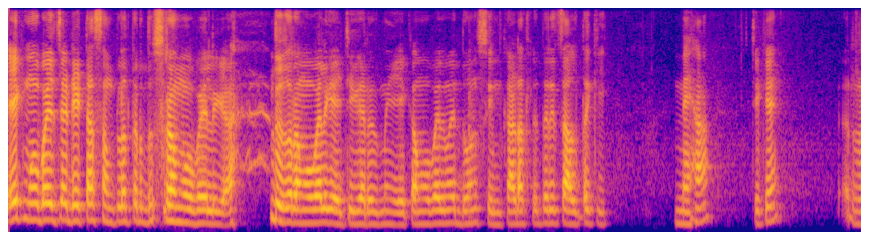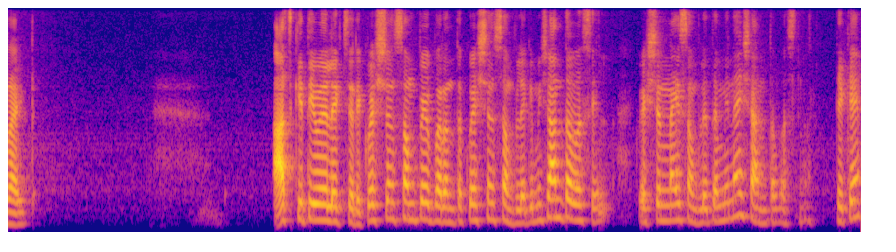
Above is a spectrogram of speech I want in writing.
एक मोबाईलचा डेटा संपला तर दुसरा मोबाईल घ्या. दुसरा मोबाईल घ्यायची गरज नाही. एका मोबाईलमध्ये दोन सिम कार्ड असले तरी चालतं की. नेहा ठीक आहे? राईट आज किती वेळ लेक्चर आहे? क्वेश्चन संपेपर्यंत क्वेश्चन संपले की मी शांत बसेल. क्वेश्चन नाही संपले तर मी नाही शांत बसणार. ठीक आहे?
